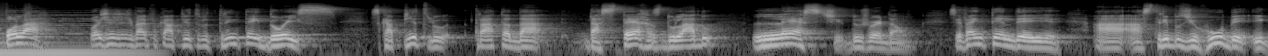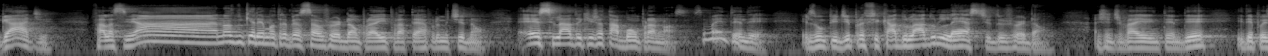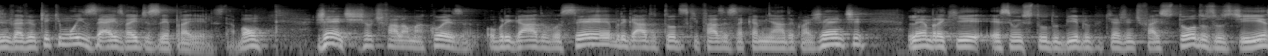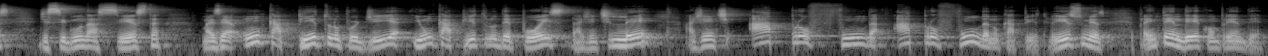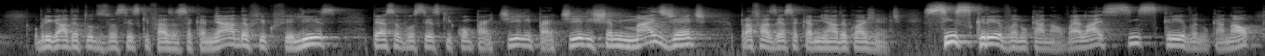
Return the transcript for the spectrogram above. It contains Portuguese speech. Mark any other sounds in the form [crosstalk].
Olá! Hoje a gente vai para o capítulo 32. Esse capítulo trata da, das terras do lado leste do Jordão. Você vai entender aí, a, as tribos de Ruben e Gade fala assim: ah, nós não queremos atravessar o Jordão para ir para a terra prometida, não. Esse lado aqui já está bom para nós. Você vai entender. Eles vão pedir para ficar do lado leste do Jordão. A gente vai entender e depois a gente vai ver o que, que Moisés vai dizer para eles, tá bom? Gente, deixa eu te falar uma coisa. Obrigado você, obrigado todos que fazem essa caminhada com a gente. Lembra que esse é um estudo bíblico que a gente faz todos os dias, de segunda a sexta, mas é um capítulo por dia e um capítulo depois da gente ler, a gente aprofunda, aprofunda no capítulo. Isso mesmo, para entender, compreender. Obrigado a todos vocês que fazem essa caminhada, eu fico feliz. Peço a vocês que compartilhem, partilhem, chame mais gente para fazer essa caminhada com a gente. Se inscreva no canal, vai lá e se inscreva no canal.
